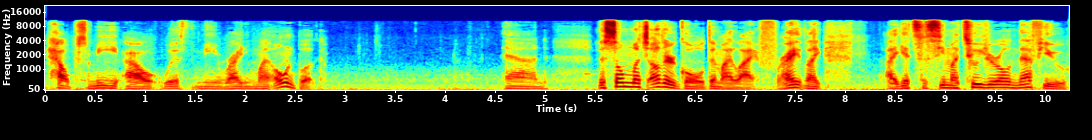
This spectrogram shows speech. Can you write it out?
helps me out with me writing my own book. And there's so much other gold in my life, right? Like, I get to see my two year old nephew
